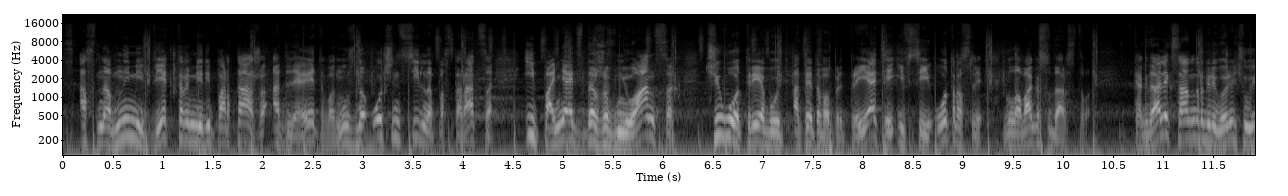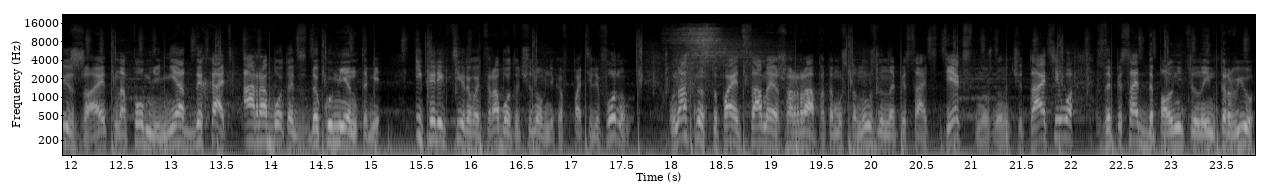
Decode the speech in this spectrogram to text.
с основными векторами репортажа, а для этого нужно очень сильно постараться и понять даже в нюансах, чего требует от этого предприятия и всей отрасли глава государства. Когда Александр Григорьевич уезжает, напомню, не отдыхать, а работать с документами и корректировать работу чиновников по телефону, у нас наступает самая жара, потому что нужно написать текст, нужно начитать его, записать дополнительное интервью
